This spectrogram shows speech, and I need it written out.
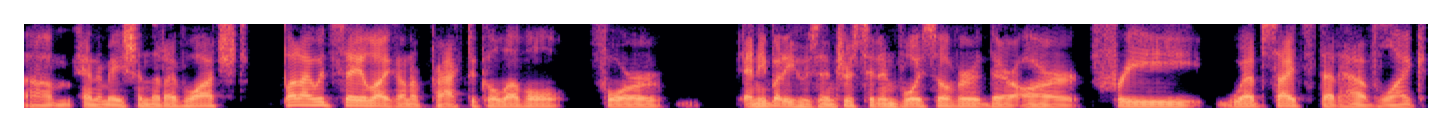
um, animation that I've watched but I would say like on a practical level for anybody who's interested in voiceover there are free websites that have like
